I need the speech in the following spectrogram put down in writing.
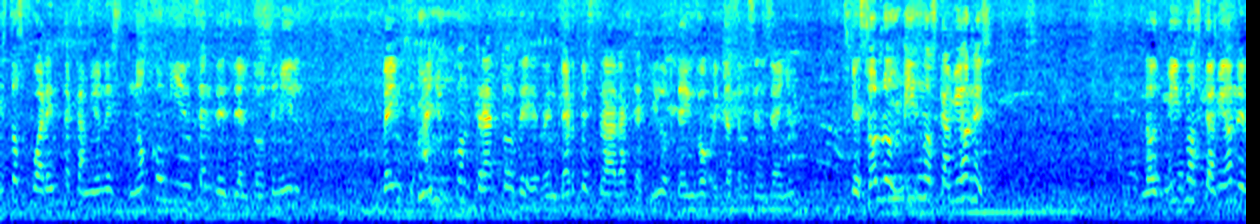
estos 40 camiones no comienzan desde el 2020. Hay un contrato de Renberto Estrada, que aquí lo tengo, ahorita se los enseño, que son los mismos camiones. Los mismos camiones.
